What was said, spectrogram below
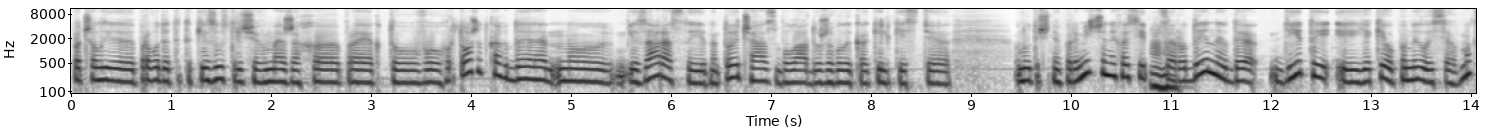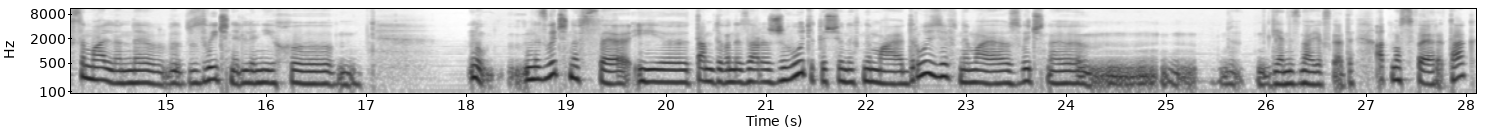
почали проводити такі зустрічі в межах е, проєкту в гуртожитках, де ну, і зараз, і на той час була дуже велика кількість. Внутрішньо переміщених осіб Мгм. це родини, де діти, які опинилися в максимально незвичні для них ну, незвично все. І е, там, де вони зараз живуть, і те, що у них немає друзів, немає звичної, я не знаю, як сказати, атмосфери, так?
